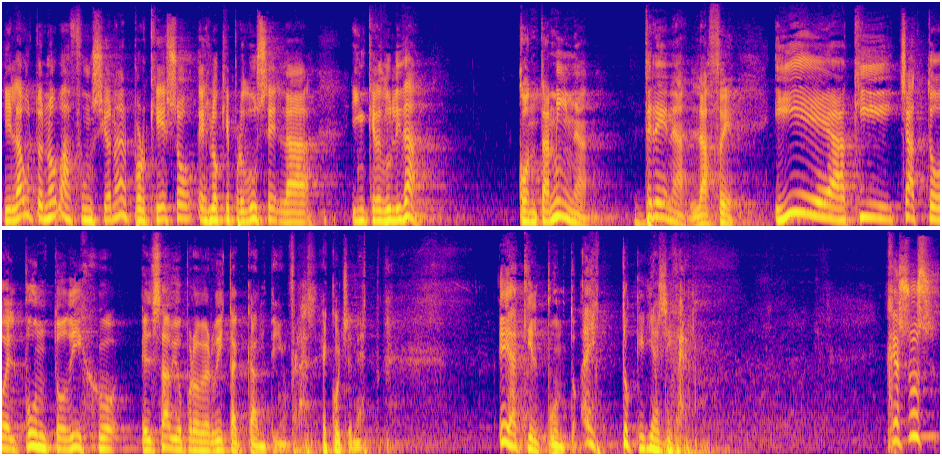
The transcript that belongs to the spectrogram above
y el auto no va a funcionar porque eso es lo que produce la incredulidad. Contamina, drena la fe. Y aquí, chato, el punto, dijo el sabio proverbista Cantinflas. Escuchen esto. He aquí el punto. A esto quería llegar. Jesús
